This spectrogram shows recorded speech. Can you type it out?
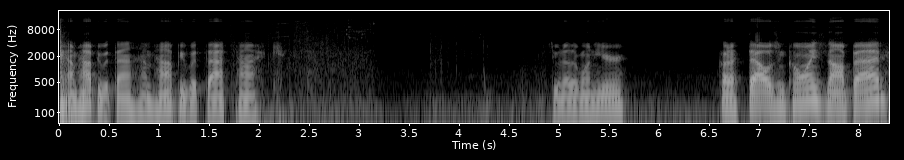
I'm happy with that. I'm happy with that pack. Do another one here. Got a thousand coins. Not bad.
